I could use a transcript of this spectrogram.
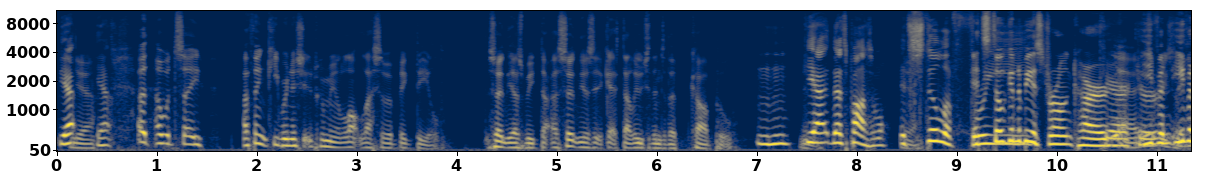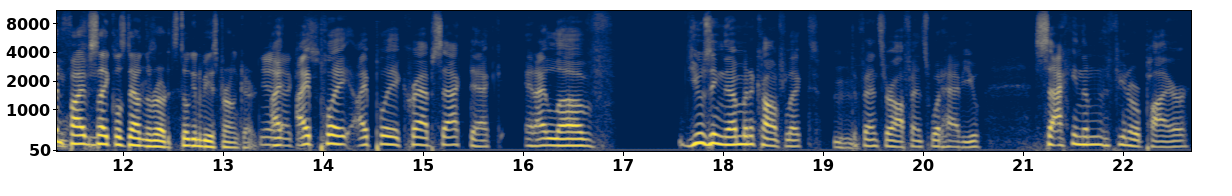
yeah, Yeah. yeah. I, I would say I think keeper initiative is becoming a lot less of a big deal. Certainly as we di- certainly as it gets diluted into the card pool. Mm-hmm. Yeah. Yeah. that's possible. It's Yeah. still a free. It's still going to be a strong card, character even that even you five keep- cycles down the road. It's still going to be a strong card. Yeah, I, I guess. play I play a crab sack deck, and I love using them in a conflict, Mhm. defense or offense, what have you. Sacking them to the funeral pyre,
